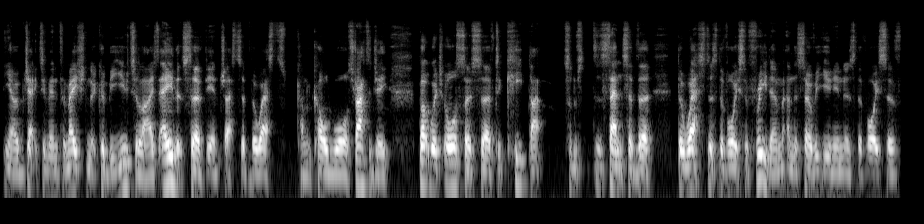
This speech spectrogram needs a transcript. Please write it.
you know objective information that could be utilized a that served the interests of the west's kind of cold war strategy but which also served to keep that sort of sense of the the West as the voice of freedom and the Soviet Union as the voice of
